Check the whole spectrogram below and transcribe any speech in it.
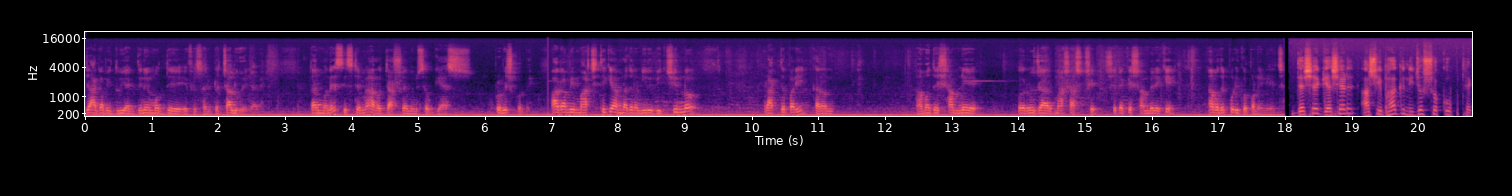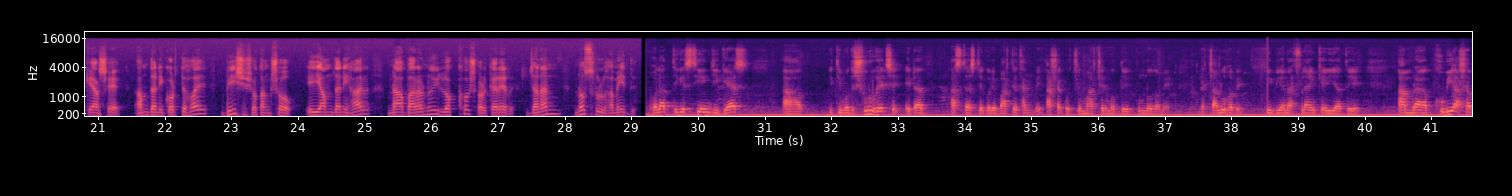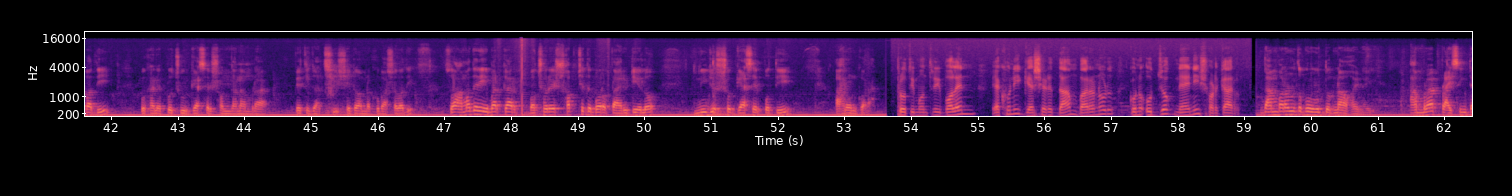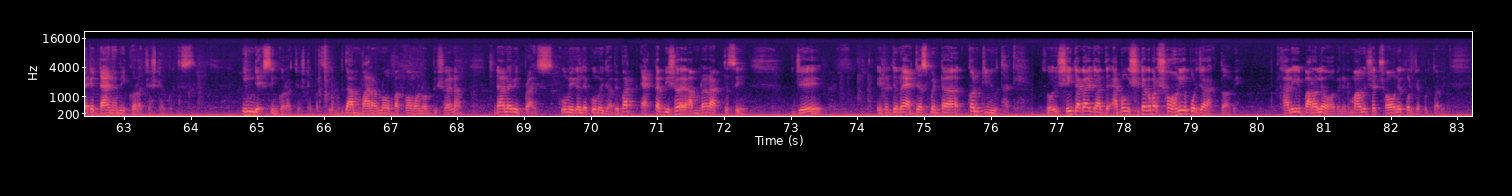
যে আগামী দুই একদিনের মধ্যে এফএসআরইউটা চালু হয়ে যাবে। তার মানে সিস্টেমে আরও চারশো এমএমসি অফ গ্যাস প্রবেশ করবে। আগামী মার্চ থেকে আমরা যেন নিরবিচ্ছিন্ন রাখতে পারি কারণ আমাদের সামনে রোজার মাস আসছে সেটাকে সামনে রেখে আমাদের পরিকল্পনা নিয়েছে। দেশে গ্যাসের আশি ভাগ নিজস্ব কূপ থেকে আসে আমদানি করতে হয় বিশ শতাংশ। এই আমদানি হার না বাড়ানোই লক্ষ্য সরকারের জানান নসরুল হামিদ। ভোলার থেকে সিএনজি গ্যাস ইতিমধ্যে শুরু হয়েছে। এটা আস্তে আস্তে করে বাড়তে থাকবে। আশা করছি মার্চের মধ্যে পূর্ণদমে এটা চালু হবে। বিবিয়ানা ফ্ল্যাঙ্ক এরিয়াতে আমরা খুবই আশাবাদী। ওখানে প্রচুর গ্যাসের সন্ধান আমরা পেতে যাচ্ছি সেটাও আমরা খুব আশাবাদী। সো আমাদের এবারকার বছরের সবচেয়ে বড় প্রায়োরিটি এলো নিজস্ব গ্যাসের প্রতি আহরণ করা। প্রতিমন্ত্রী বলেন এখনই গ্যাসের দাম বাড়ানোর কোনো উদ্যোগ নেয়নি সরকার। দাম বাড়ানো তো কোনো উদ্যোগ নেওয়া হয় নাই। আমরা প্রাইসিংটাকে ডাইনামিক করার চেষ্টা করতেছি। ইন্ডেক্সিং করার চেষ্টা করছি দাম বাড়ানো বা কমানোর বিষয় না। ডাইনামিক প্রাইস কমে গেলে কমে যাবে। বাট একটা বিষয় আমরা রাখতেছি যে এটার জন্য অ্যাডজাস্টমেন্টটা কন্টিনিউ থাকে। তো সেই জায়গায় যাতে এবং সেটাকে আবার সহনীয় পর্যায়ে রাখতে হবে। খালি বাড়ালেও হবে না। এটা মানুষের সহনীয় পর্যায়ে করতে হবে।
